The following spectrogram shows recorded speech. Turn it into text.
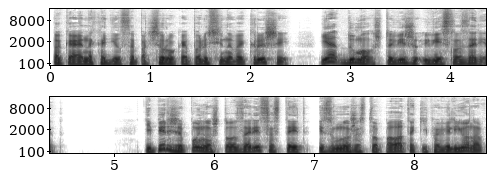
Пока я находился под широкой парусиновой крышей, я думал, что вижу весь лазарет. Теперь же понял, что лазарет состоит из множества палаток и павильонов,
